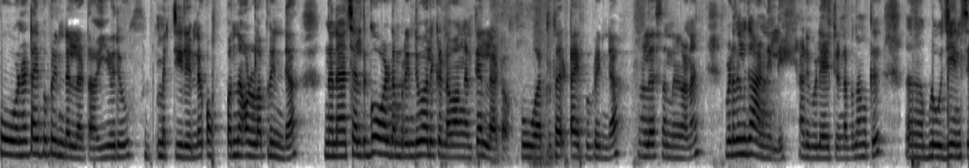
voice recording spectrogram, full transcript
പോണ ടൈപ്പ് പ്രിന്റ് അല്ല കേട്ടോ ഈ ഒരു മെറ്റീരിയലിന്റെ ഒപ്പം ഉള്ള പ്രിന്റാണ് ഇങ്ങനെ ചിലത് ഗോൾഡൻ പ്രിന്റ് പോലെയൊക്കെ ഉണ്ടാവും. അങ്ങനത്തെ അല്ല കേട്ടോ പോവാത്ത ടൈപ്പ് പ്രിന്റാണ് നല്ല രസമുണ്ട് കാണാൻ. ഇവിടെ നിങ്ങൾ കാണുന്നില്ലേ അടിപൊളിയായിട്ടുണ്ട്. അപ്പോൾ നമുക്ക് ബ്ലൂ ജീൻസ്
